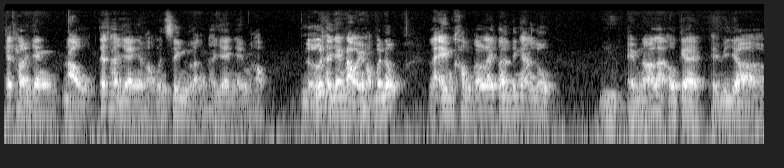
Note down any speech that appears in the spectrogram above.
cái thời gian đầu cái thời gian em học bên sinh lẫn thời gian em học nửa thời gian đầu em học bên úc là em không có lấy tên tiếng anh luôn Ừ. em nói là ok thì bây giờ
